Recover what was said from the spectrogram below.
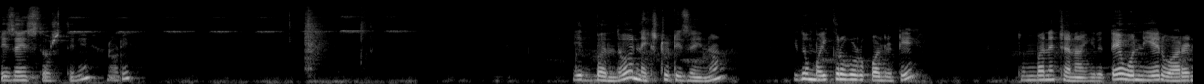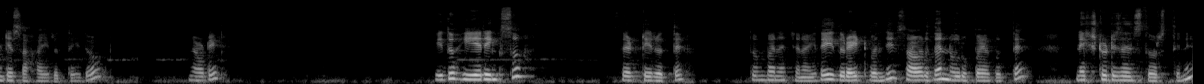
ಡಿಸೈನ್ಸ್ ತೋರಿಸ್ತೀನಿ. ನೋಡಿ. ಇದು ಬಂದು ನೆಕ್ಸ್ಟ್ ಡಿಸೈನು. ಇದು ಮೈಕ್ರೋಗೋಲ್ಡ್ ಕ್ವಾಲಿಟಿ. ತುಂಬಾ ಚೆನ್ನಾಗಿರುತ್ತೆ. ಒನ್ ಇಯರ್ ವಾರಂಟಿ ಸಹ ಇರುತ್ತೆ ಇದು. ನೋಡಿ. ಇದು ಇಯರಿಂಗ್ಸು ಸೆಟ್ ಇರುತ್ತೆ. ತುಂಬಾ ಚೆನ್ನಾಗಿದೆ. ಇದು ರೈಟ್ ಬಂದು ಸಾವಿರದ ನೂರು ರೂಪಾಯಿ ಆಗುತ್ತೆ. ನೆಕ್ಸ್ಟು ಡಿಸೈನ್ಸ್ ತೋರಿಸ್ತೀನಿ.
